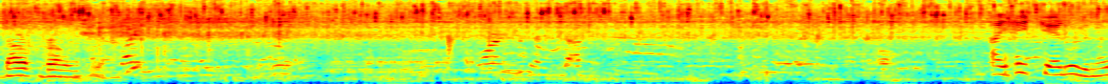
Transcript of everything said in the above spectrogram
dark brown siya. I hate yellow, you know.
